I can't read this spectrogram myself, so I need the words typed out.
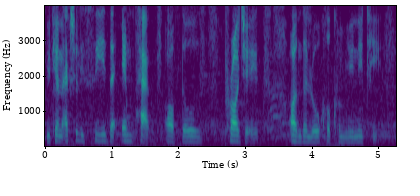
you can actually see the impact of those projects on the local communities.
